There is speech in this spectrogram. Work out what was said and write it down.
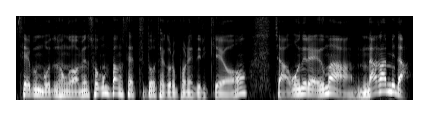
세 분 모두 성공하면 소금빵 세트도 댁으로 보내드릴게요. 자, 오늘의 음악 나갑니다.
